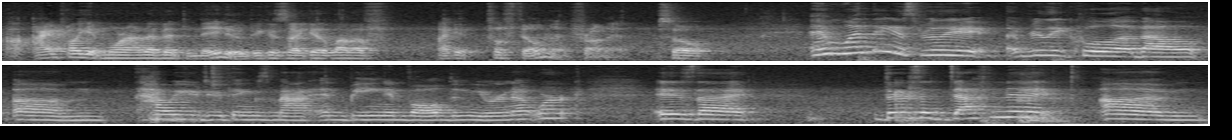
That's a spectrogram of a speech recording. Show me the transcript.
I probably get more out of it than they do because I get a lot of, I get fulfillment from it. So. And one thing is really really cool about um, how you do things, Matt, and being involved in your network, is that there's a definite um,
